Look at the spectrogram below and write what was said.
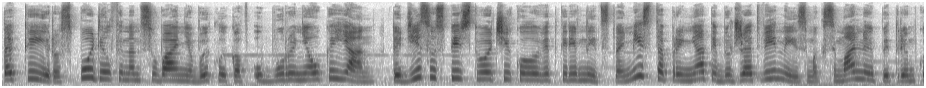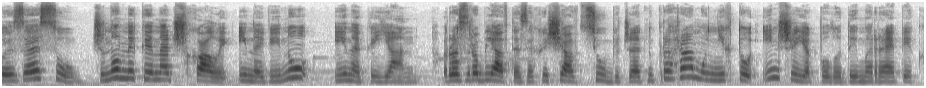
Такий розподіл фінансування викликав обурення у киян. Тоді суспільство очікувало від керівництва міста прийняти бюджет війни з максимальною підтримкою ЗСУ. Чиновники начхали і на війну, і на киян. Розробляв та захищав цю бюджетну програму ніхто інший, як Володимир Репік.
